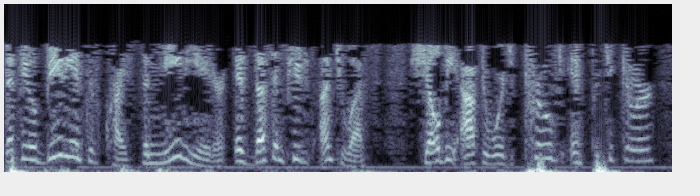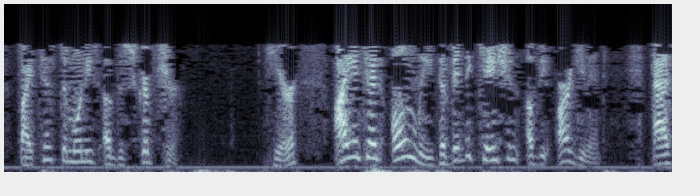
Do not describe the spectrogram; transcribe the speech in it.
That the obedience of Christ, the mediator, is thus imputed unto us, shall be afterwards proved in particular by testimonies of the Scripture. Here, I intend only the vindication of the argument as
